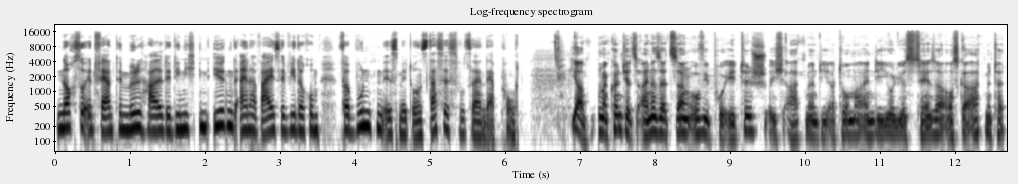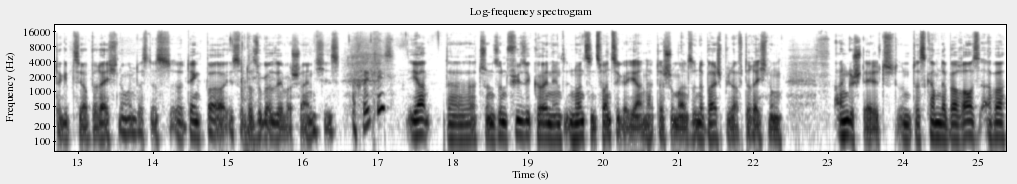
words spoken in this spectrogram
noch so entfernte Müllhalde, die nicht in irgendeiner Weise wiederum verbunden ist mit uns. Das ist sozusagen der Punkt. Ja, man könnte jetzt einerseits sagen, oh wie poetisch, ich atme die Atome ein, die Julius Caesar ausgeatmet hat. Da gibt es ja Berechnungen, dass das äh, denkbar ist oder sogar sehr wahrscheinlich ist. Ach wirklich? Ja, da hat schon so ein Physiker in den 1920er Jahren, hat da schon mal so eine beispielhafte Rechnung angestellt und das kam dabei raus. Aber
